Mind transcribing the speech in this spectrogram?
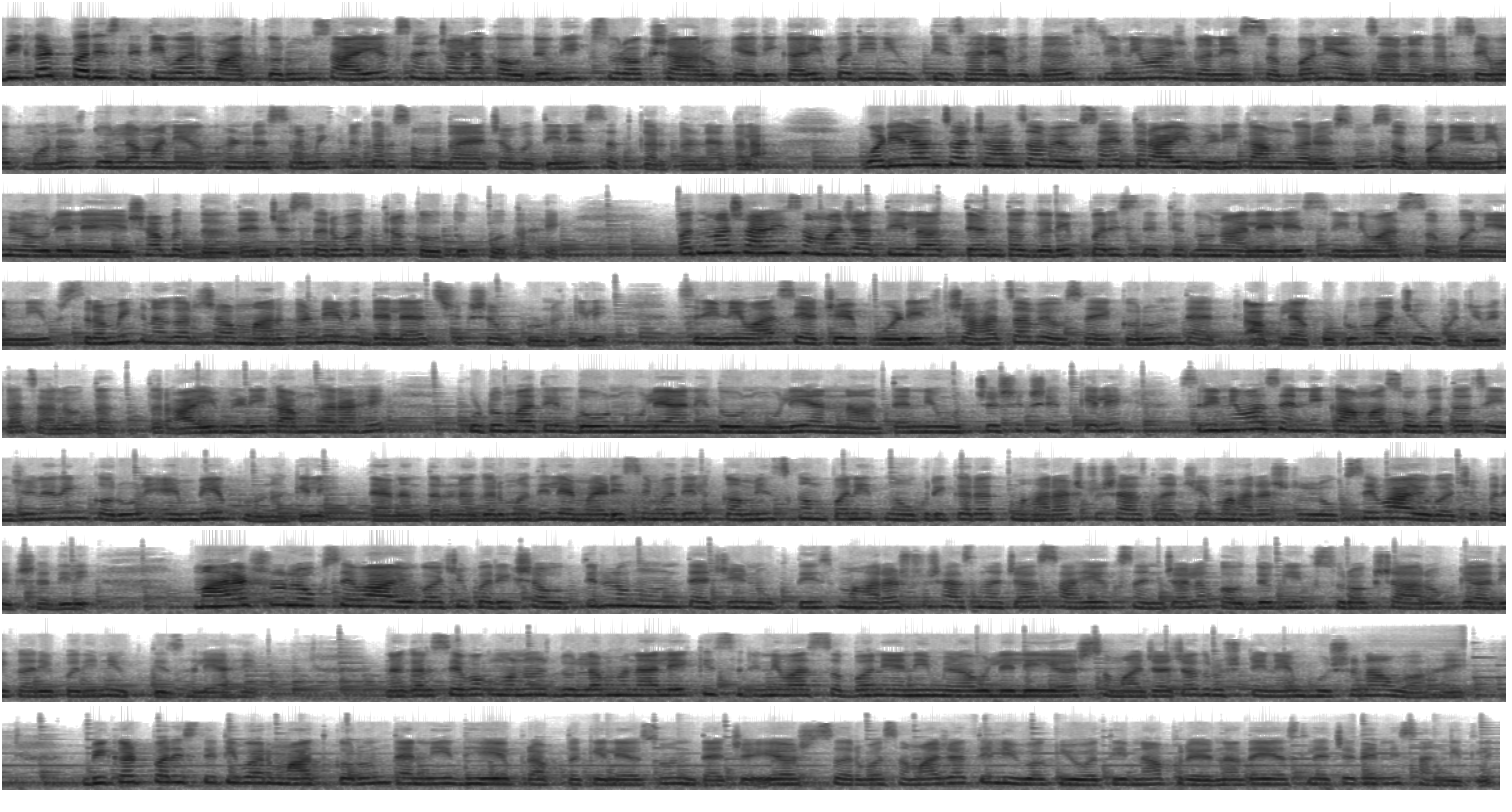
बिकट परिस्थितीवर मात करून सहाय्यक संचालक औद्योगिक सुरक्षा आरोग्य अधिकारीपदी नियुक्ती झाल्याबद्दल श्रीनिवास गणेश सब्बन यांचा नगरसेवक मनोज दुल्लम आणि अखंड श्रमिक नगर समुदायाच्या वतीने सत्कार करण्यात आला. वडिलांचा चहाचा व्यवसाय तर आई विडी कामगार असून सब्बन यांनी मिळवलेल्या यशाबद्दल त्यांचे सर्वत्र कौतुक होत आहे. पद्मशाली समाजातील अत्यंत गरीब परिस्थितीतून आलेले श्रीनिवास सब्बन यांनी श्रमिक नगरच्या मार्कंडे विद्यालयात शिक्षण पूर्ण केले. श्रीनिवास याचे वडील चहाचा व्यवसाय करून त्यात आपल्या कुटुंबाची उपजीविका चालवतात. तर आई विडी कामगार आहे. कुटुंबातील दोन मुले आणि दोन मुली यांना त्यांनी उच्च शिक्षित केले. श्रीनिवास यांनी कामासोबतच इंजिनिअरिंग करून एम बी ए पूर्ण केले. त्यानंतर नगरमधील एम आय डी सीमधील कमिन्स कंपनीत नोकरी करत महाराष्ट्र शासनाची महाराष्ट्र लोकसेवा आयोगाची परीक्षा दिली. महाराष्ट्र लोकसेवा आयोगाची परीक्षा उत्तीर्ण म्हणून त्याची नुकतीच महाराष्ट्र शासनाच्या सहाय्यक संचालक औद्योगिक सुरक्षा आरोग्य अधिकारीपदी नियुक्ती झाली आहे. नगरसेवक मनोज दुल्लम म्हणाले की श्रीनिवास सबन यांनी मिळवलेले यश समाजाच्या दृष्टीने भूषणावं आहे. बिकट परिस्थितीवर मात करून त्यांनी ध्येय प्राप्त केले असून त्याचे यश सर्व समाजातील युवक युवतींना प्रेरणादायी असल्याचे त्यांनी सांगितले.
